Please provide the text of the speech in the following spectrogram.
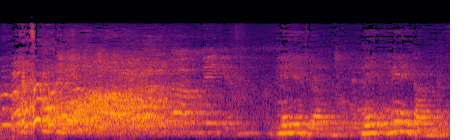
Uh, Megan. メーガンメメーガンです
